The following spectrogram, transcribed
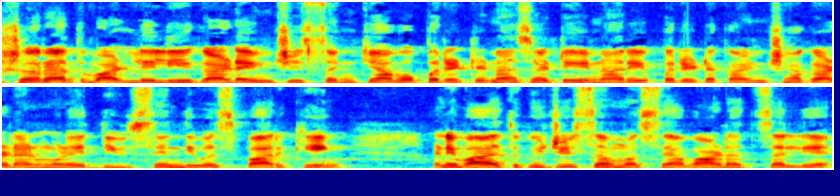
शहरात वाढलेली गाड्यांची संख्या व पर्यटनासाठी येणारे पर्यटकांच्या गाड्यांमुळे दिवसेंदिवस पार्किंग आणि वाहतुकीची समस्या वाढत चालली आहे.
